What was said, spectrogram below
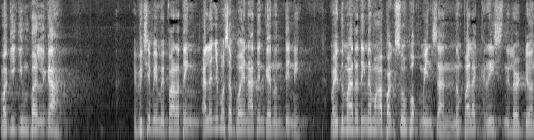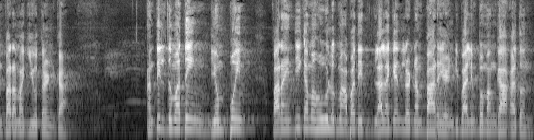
magigimbal ka. Ibig sabihin, may parating, alam niyo po sa buhay natin, ganun din eh. May dumadating na mga pagsubok minsan, nung pala grace ni Lord yun para mag-U-turn ka. Until dumating yung point, para hindi ka mahulog mga kapatid, lalagyan Lord ng barrier, hindi baling bumangga ka doon.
